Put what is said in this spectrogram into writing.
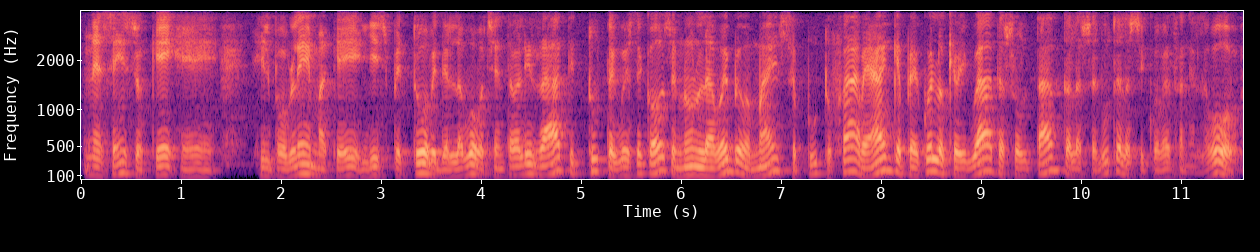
nel senso che eh, il problema è che gli ispettori del lavoro centralizzati tutte queste cose non le avrebbero mai saputo fare, anche per quello che riguarda soltanto la salute e la sicurezza nel lavoro.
